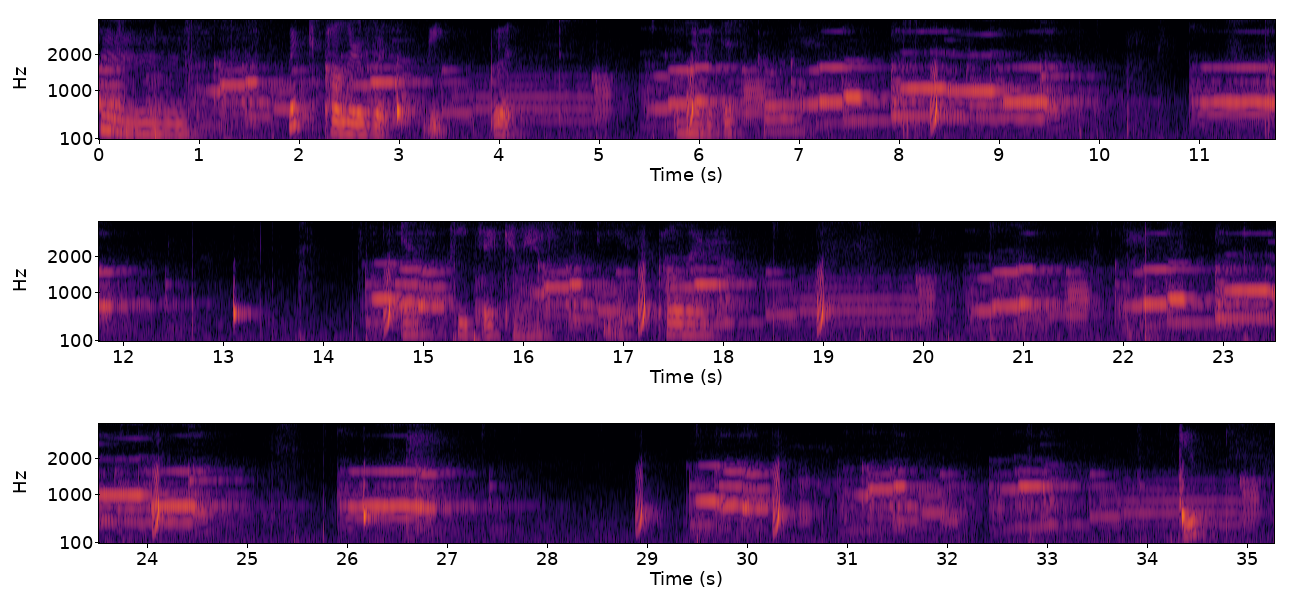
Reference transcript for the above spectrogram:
Hmm. Which color would be good? Maybe this color? Peter can have this color. Oops.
